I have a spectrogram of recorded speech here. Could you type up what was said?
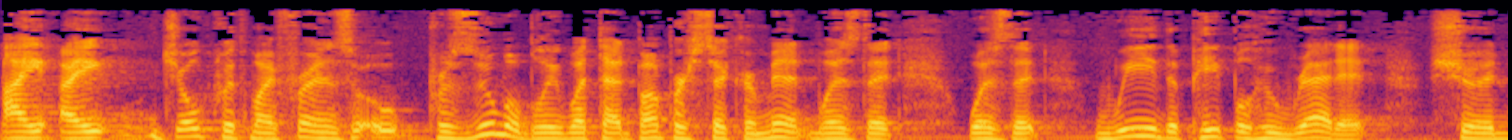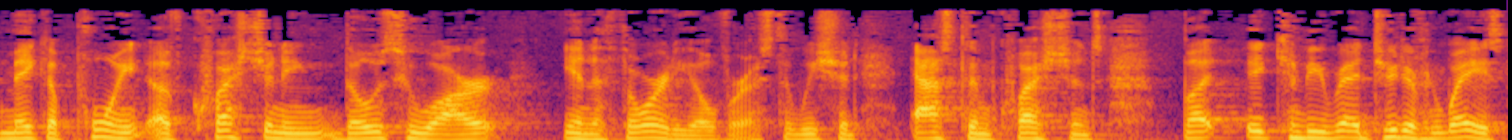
I, I, joked with my friends, oh, presumably what that bumper sticker meant was that, was that we, the people who read it, should make a point of questioning those who are in authority over us, that we should ask them questions. But it can be read two different ways.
